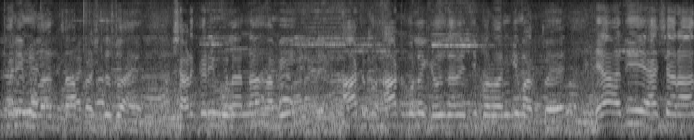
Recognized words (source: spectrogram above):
शाळकरी मुलांचा प्रश्न जो आहे शाळकरी मुलांना आम्ही आठ आठ मुलं घेऊन जाण्याची परवानगी मागतोय. याआधी या शहरात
